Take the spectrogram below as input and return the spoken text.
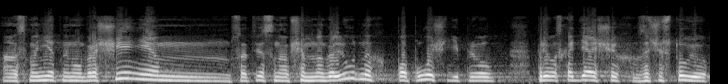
а, с монетным обращением, соответственно, вообще многолюдных по площади, превосходящих зачастую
